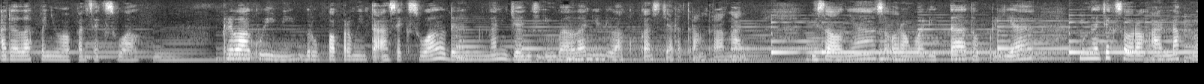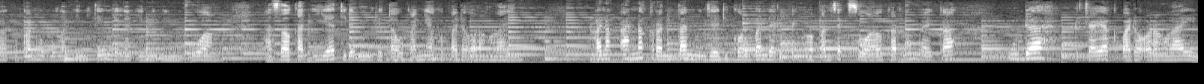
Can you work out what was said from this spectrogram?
adalah penyuapan seksual. Perilaku ini berupa permintaan seksual dengan janji imbalan yang dilakukan secara terang-terangan. Misalnya, seorang wanita atau pria mengajak seorang anak melakukan hubungan intim dengan iming-iming uang, asalkan ia tidak memberitahukannya kepada orang lain. Anak-anak rentan menjadi korban dari penyuapan seksual karena mereka mudah percaya kepada orang lain.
